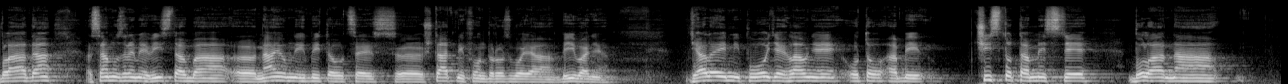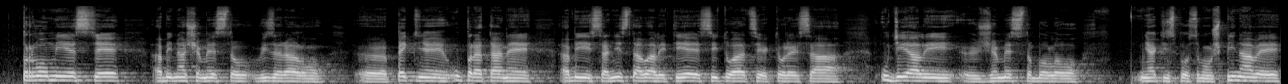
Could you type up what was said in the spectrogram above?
vláda. A samozrejme výstavba nájomných bytov cez štátny fond rozvoja bývania. Ďalej mi pôjde hlavne o to, aby čistota v meste bola na prvom mieste, aby naše mesto vyzeralo pekne, upratané, aby sa nestávali tie situácie, ktoré sa udiali, že mesto bolo nejakým spôsobom špinavé, e,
